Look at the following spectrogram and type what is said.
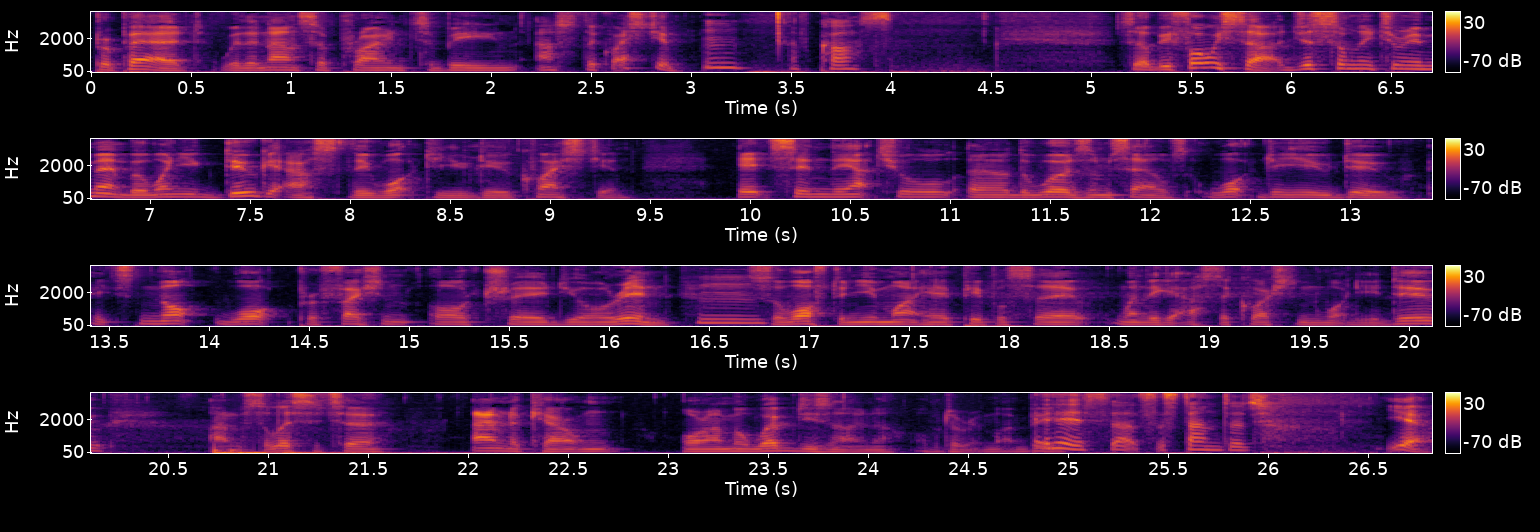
prepared with an answer prior to being asked the question. Mm, of course. So before we start, just something to remember when you do get asked the what do you do question it's in the actual uh, the words themselves what do you do it's not what profession or trade you're in mm. so often you might hear people say when they get asked the question what do you do i'm a solicitor i'm an accountant or i'm a web designer or whatever it might be it is that's the standard yeah,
